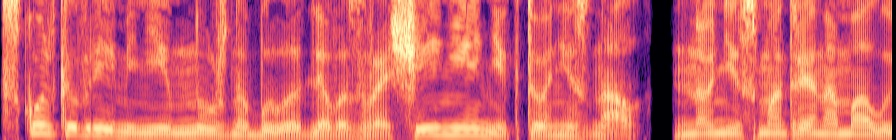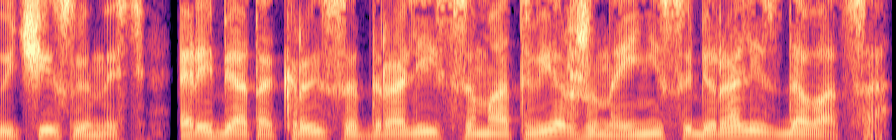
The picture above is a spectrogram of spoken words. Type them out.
Сколько времени им нужно было для возвращения, никто не знал. Но, несмотря на малую численность, ребята-крысы дрались самоотверженно и не собирались сдаваться.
